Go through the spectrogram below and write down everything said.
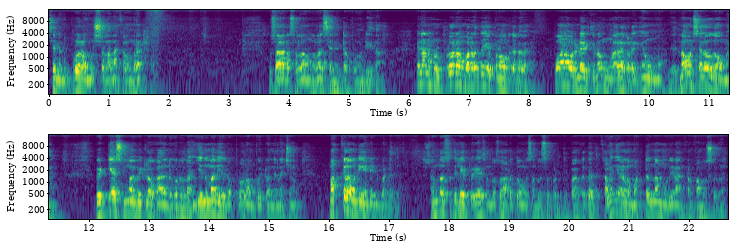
சரி நான் ப்ரோக்ராம் முடிச்சு சொல்லலாம் தான் கிளம்புறேன். உஷாராக சொல்லவங்கெல்லாம் சைலண்ட்டாக போக வேண்டியது தான் ஏன்னா நம்மளுக்கு ப்ரோக்ராம் வர்றது எப்போனா ஒரு தடவை. போனால் ஒரு ரெண்டாயிரத்தி ஐநூறு மூணாயிரம் கிடைக்கும். ஒன்றும் எதுனா ஒரு செலவுக்கு ஆகுமே. வெட்டியாக சும்மா வீட்டில் உட்காந்துட்டு இருக்கிறத இந்த மாதிரி இதில் ப்ரோக்ராம் போயிட்டு வந்தேன்னு வச்சோம் மக்களை வந்து என்டெயின் பண்ணுறது சந்தோஷத்திலே பெரிய சந்தோஷம் அடுத்தவங்களை சந்தோஷப்படுத்தி பார்க்குறது. அது கலைஞரால் மட்டும்தான் முடியும் நான் கன்ஃபார்மாக சொல்லுவேன்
